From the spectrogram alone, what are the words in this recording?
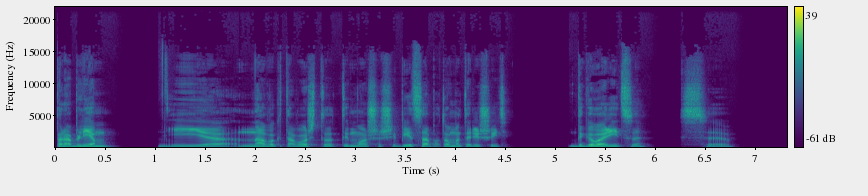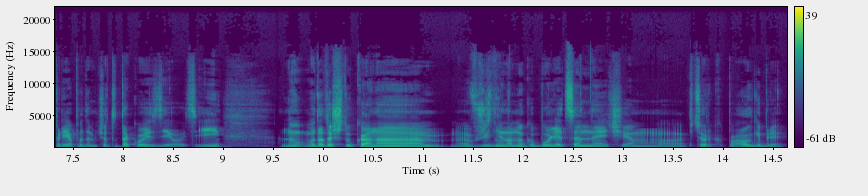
проблем и э, навык того, что ты можешь ошибиться, а потом это решить. Договориться с преподом, что-то такое сделать. И ну, вот эта штука, она в жизни намного более ценная, чем э, пятерка по алгебре.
